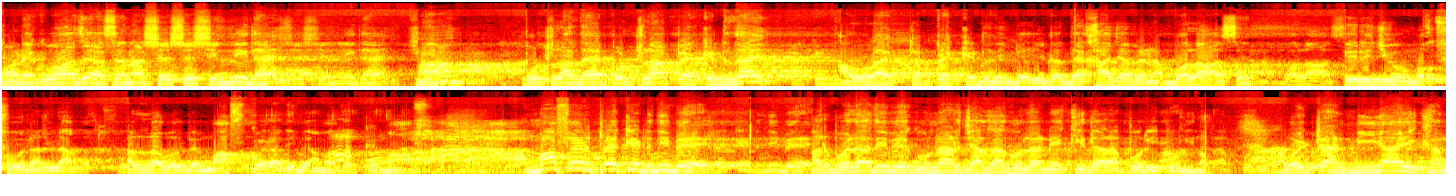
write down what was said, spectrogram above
অনেক ওয়াজে আছে না শেষে সিন্নি দেয়? সিন্নি দেয়। হ্যাঁ? পোটলা দেয়, পোটলা প্যাকেট দেয়, আল্লাহ একটা প্যাকেট দিবে যেটা দেখা যাবে না, বলা আছে। আল্লাহ বলবে, মাফ করে দিবে আমাদেরকে, মাফ। মাফের প্যাকেট দিবে, আর বলে দিবে, গুনার জায়গাগুলা নেকি দ্বারা পরিপূর্ণ। ওইটা নিয়ে এখান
